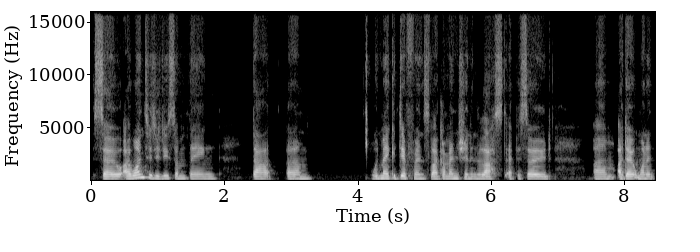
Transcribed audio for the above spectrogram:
so I wanted to do something that um would make a difference. Like I mentioned in the last episode, um, I don't want to,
